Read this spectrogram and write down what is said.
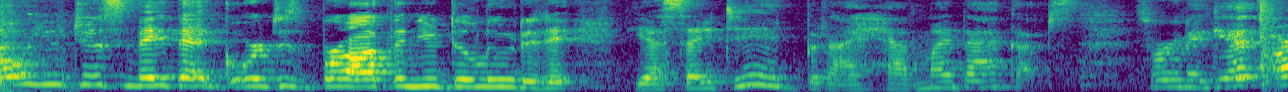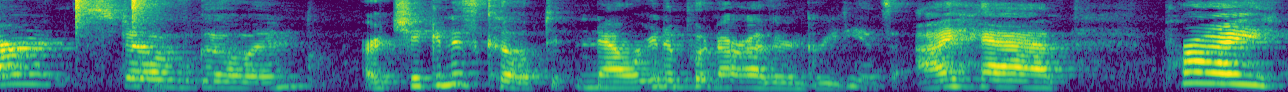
oh, you just made that gorgeous broth and you diluted it. Yes, I did, but I have my backups. So we're gonna get our stove going. Our chicken is cooked. Now we're gonna put in our other ingredients. I have probably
